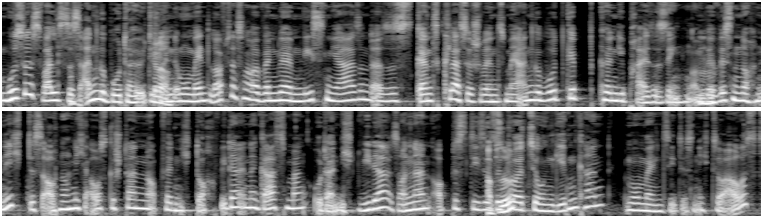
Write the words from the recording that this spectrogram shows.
muss es, weil es das Angebot erhöht. Genau. Meine, Im Moment läuft das noch, aber wenn wir im nächsten Jahr sind, also es ist ganz klassisch, wenn es mehr Angebot gibt, können die Preise sinken. Und mhm. wir wissen noch nicht, das ist auch noch nicht ausgestanden, ob wir nicht doch wieder in eine Gasmangel oder nicht wieder, sondern ob es diese Absolut. Situation geben kann. Im Moment sieht es nicht so aus.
